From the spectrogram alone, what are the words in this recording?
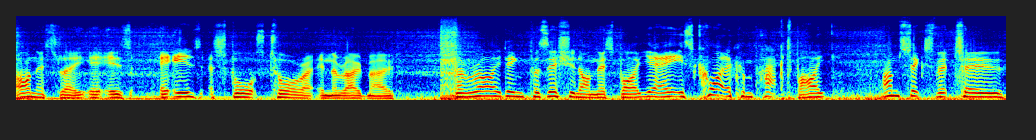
Honestly it is it is a sports tourer in the road mode. The riding position on this bike yeah it's quite a compact bike. I'm six foot two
